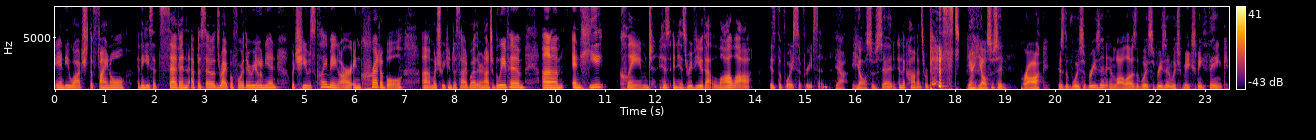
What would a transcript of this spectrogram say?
Andy watched the final I think he said 7 episodes right before the reunion, which he was claiming are incredible, um which we can decide whether or not to believe him. Um and he claimed his in his review that Lala is the voice of reason. Yeah. He also said, And the comments were pissed. yeah, he also said Brock is the voice of reason and Lala is the voice of reason, which makes me think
